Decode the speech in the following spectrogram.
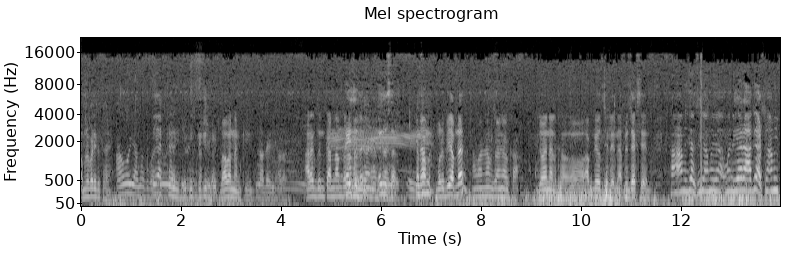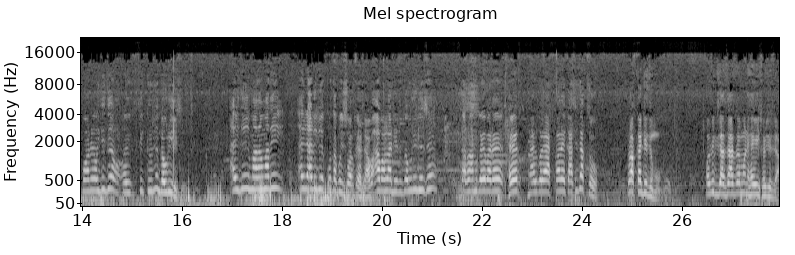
আপনার বাড়ি কোথায়? আমাকে। বাবার নাম কি? আরেকজন কার নাম এই যে এই যে স্যার। কি নাম? মুরব্বী আপনার? আমার নাম জয়নাল খা। জয়নাল খা ও আপনিও ছিলেন আপনি দেখছেন? হ্যাঁ আমি যাচ্ছি আমি মানে এর আগে আসছি আমি পরে ওই যে ওই দৌড়িয়েছি। এই যে মারামারি এই লাড়ি দিয়ে কোথা কই চলতে আছে। আবার আবার লাড়ি দিয়ে দৌড়িয়ে নিয়েছে। তারপর আমি কই এবারে ফের নাল করে এক কালে কাছে যাচ্ছ রক্ষা দিয়ে দেবো অধিক যা যার তেমন হেই সরিয়ে যা।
